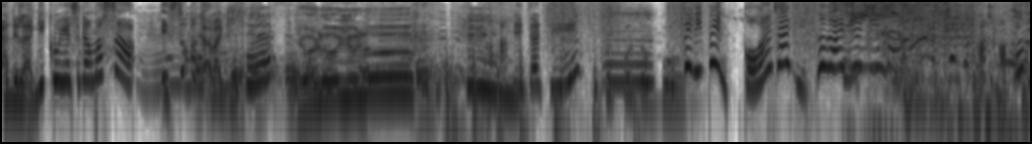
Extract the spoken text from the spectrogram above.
Ada lagi kuih yang sedang masak. Esok akak bagi. Yalah, yalah. Maaf ya, Jaji. Apa, tak apa. Pen, Pen, kau orang jadi ke ni? Ha, apa?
